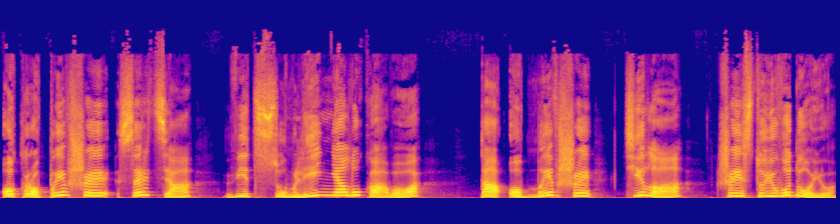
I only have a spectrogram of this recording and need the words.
окропивши серця від сумління лукавого та обмивши тіла чистою водою.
